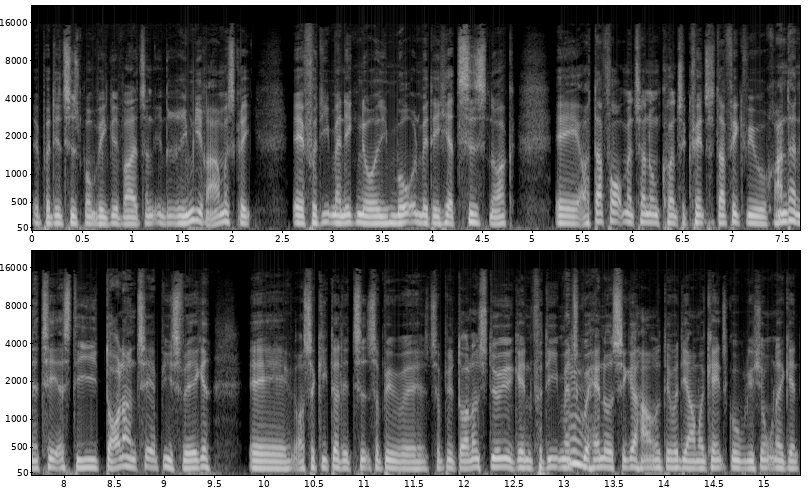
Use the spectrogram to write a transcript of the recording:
øh, på det tidspunkt, hvilket var sådan en rimelig rammeskrig, øh, fordi man ikke nåede i mål med det her tidsnok. Øh, og der får man så nogle konsekvenser. Der fik vi jo renterne til at stige, dollaren til at blive svækket, og så gik der lidt tid, så blev, så blev dollaren styrket igen, fordi man mm. skulle have noget sikkerhavn, og det var de amerikanske obligationer igen.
